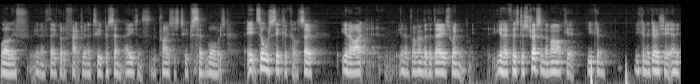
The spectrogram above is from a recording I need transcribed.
well if you know if they've got to factor in a two percent agents the price is two percent more which it's all cyclical so you know I you know remember the days when you know if there's distress in the market you can you can negotiate any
